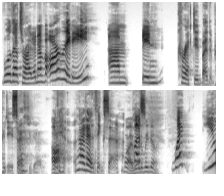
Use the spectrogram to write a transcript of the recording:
Well, that's right. And I've already um, been corrected by the producer. Oh, I don't think so. why? Plus, what are we doing? what you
